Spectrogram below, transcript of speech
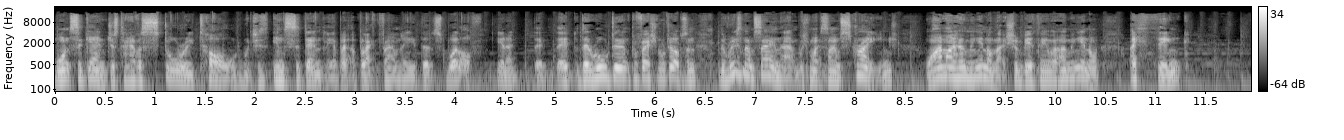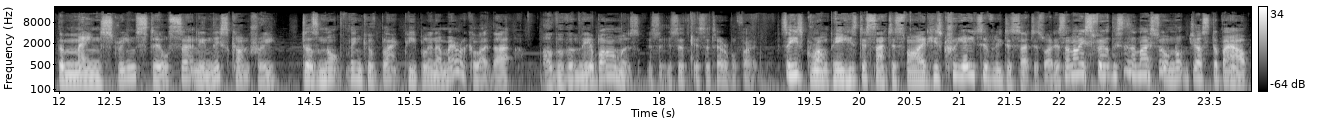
once again, just to have a story told, which is incidentally about a black family that's well off. You know, they're, they're all doing professional jobs, and the reason I'm saying that, which might sound strange, why am I homing in on that? Shouldn't be a thing we're homing in on. I think the mainstream still, certainly in this country, does not think of black people in America like that other than the Obamas. It's, it's, a, it's a terrible fact. So he's grumpy, he's dissatisfied, he's creatively dissatisfied. It's a nice film. This is a nice film, not just about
